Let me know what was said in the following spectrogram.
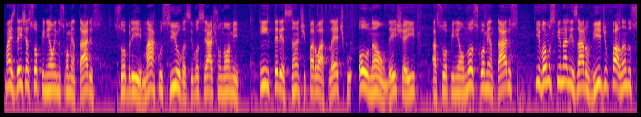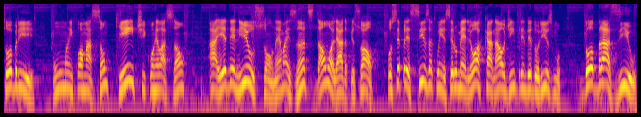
Mas deixe a sua opinião aí nos comentários sobre Marco Silva, se você acha um nome interessante para o Atlético ou não. Deixe aí a sua opinião nos comentários e vamos finalizar o vídeo falando sobre uma informação quente com relação a Edenilson, né? Mas antes, dá uma olhada, pessoal. Você precisa conhecer o melhor canal de empreendedorismo do Brasil.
